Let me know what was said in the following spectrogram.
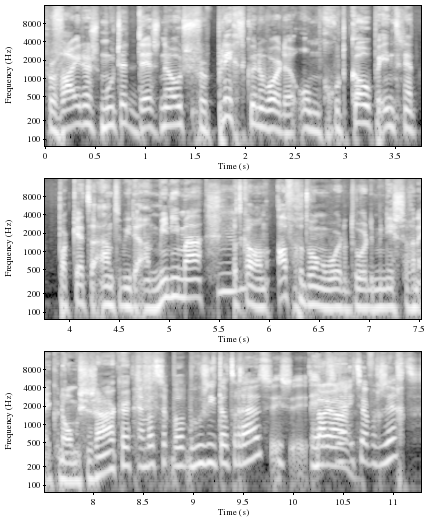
providers moeten desnoods verplicht kunnen worden om goedkope internetpakketten aan te bieden aan minima. Mhm. Dat kan dan afgedwongen worden door de minister van Economische Zaken. En wat, wat- hoe ziet dat eruit? Is, heeft Nou ja, daar iets over gezegd?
